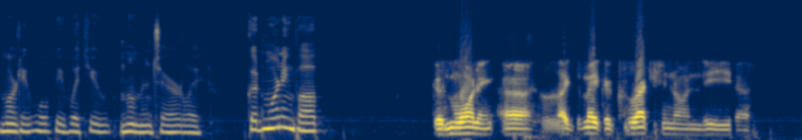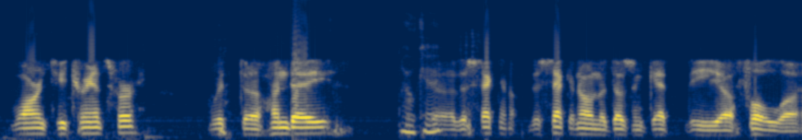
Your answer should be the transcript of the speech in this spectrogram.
Marty will be with you momentarily. Good morning, Bob. Good morning. Uh, I'd like to make a correction on the uh, warranty transfer with uh, Hyundai. Okay. Uh, the second the second owner doesn't get the uh, full uh,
